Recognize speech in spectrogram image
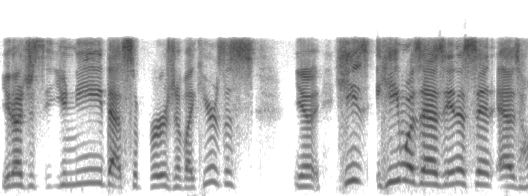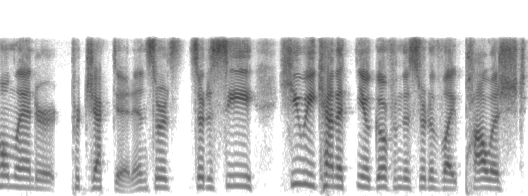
You know, just you need that subversion of like here's this. You know, he's he was as innocent as Homelander projected, and so it's, so to see Huey kind of you know go from this sort of like polished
